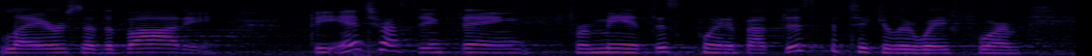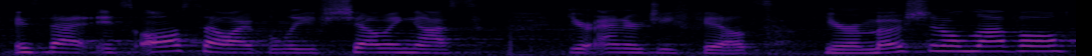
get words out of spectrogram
layers of the body. The interesting thing for me at this point about this particular waveform is that it's also, I believe, showing us your energy fields, your emotional level,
